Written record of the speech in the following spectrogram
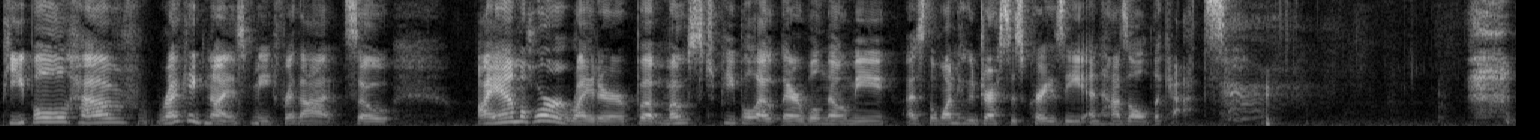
people have recognized me for that, so I am a horror writer, but most people out there will know me as the one who dresses crazy and has all the cats.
